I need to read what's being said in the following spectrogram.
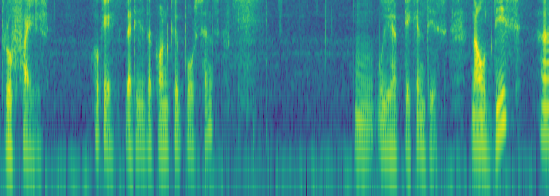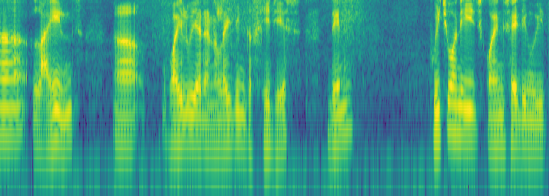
profile. Okay that is the concave portions. Um, we have taken this. Now, these uh, lines uh, while we are analyzing the phases then which one is coinciding with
